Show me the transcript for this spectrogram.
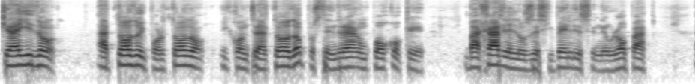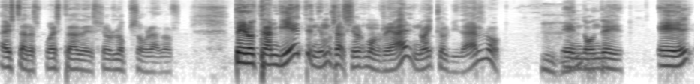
que ha ido a todo y por todo y contra todo, pues tendrá un poco que bajarle los decibeles en Europa a esta respuesta del señor López Obrador. Pero también tenemos al señor Monreal, no hay que olvidarlo, en donde él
